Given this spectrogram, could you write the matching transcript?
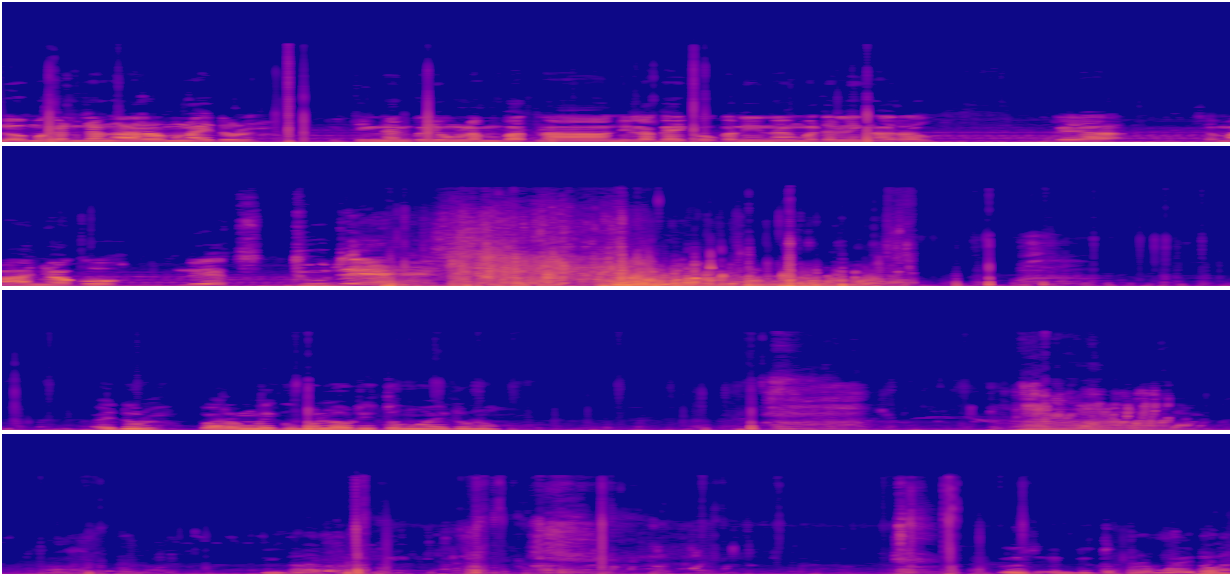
Hello, magandang araw mga idol. Tingnan ko yung lambat na nilagay ko kaninang madaling araw. Kaya samahan niyo ako. Let's do this! Idol, parang may gumalaw dito mga idol. Oh. Tingnan natin. Dito pala mga idol.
